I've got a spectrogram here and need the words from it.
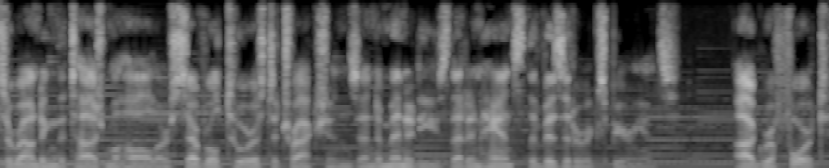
Surrounding the Taj Mahal are several tourist attractions and amenities that enhance the visitor experience. Agra Fort,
